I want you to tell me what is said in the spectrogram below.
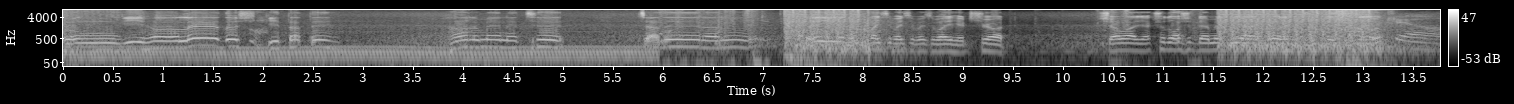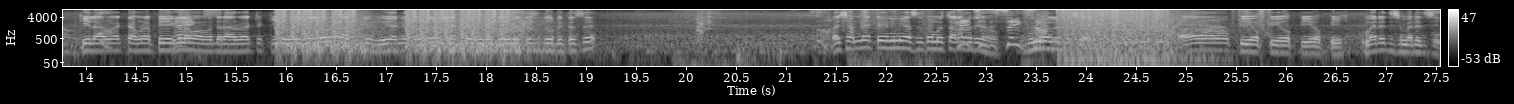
সঙ্গী হলে দোষ কি তাতে? হার মেনেছে চাঁদের আলো। পাইছি পাইছি পাইছি, ভাই হেডশট সবাই একশো দশের ড্যামেজ দিয়ে. কিল আরও একটা আমরা পেয়ে গেলাম আমাদের আরও একটা কিল হয়ে গেল। আজকে ভুইয়া নিতে হবে দৌড়িতেছে দৌড়িতেছে ভাই সামনে একটা এনিমি আছে তোমরা তাড়াতাড়ি পিছে O P O P O P O P মেরে দিছি মেরে দিছি।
